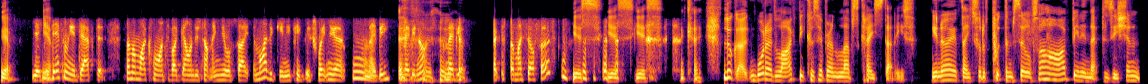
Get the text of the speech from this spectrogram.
Yep. Yeah, you yep. definitely adapt it. Some of my clients, if I go and do something new, will say, Am I the guinea pig this week? And you go, mm, Maybe, maybe not. maybe I'll practice on myself first. yes, yes, yes. Okay. Look, uh, what I'd like, because everyone loves case studies, you know, if they sort of put themselves, Oh, I've been in that position,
